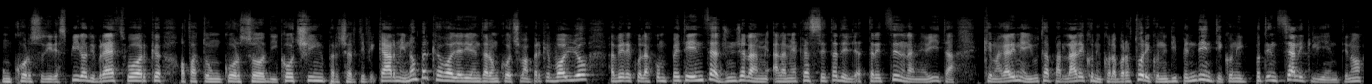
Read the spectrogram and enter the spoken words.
un corso di respiro, di breathwork, ho fatto un corso di coaching per certificarmi, non perché voglia diventare un coach, ma perché voglio avere quella competenza e aggiungere alla mia, alla mia cassetta degli attrezzi nella mia vita, che magari mi aiuta a parlare con i collaboratori, con i dipendenti, con i potenziali clienti, no?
